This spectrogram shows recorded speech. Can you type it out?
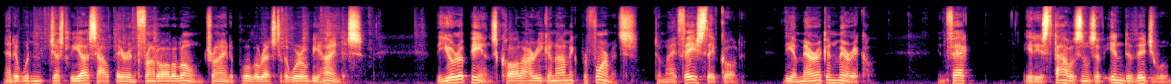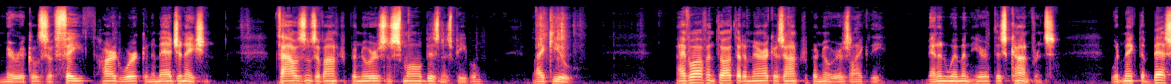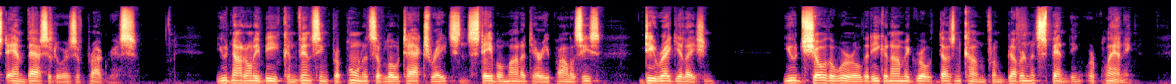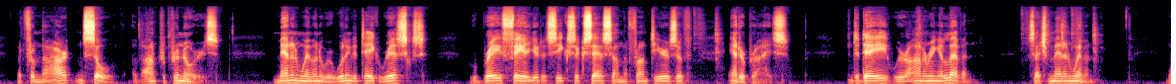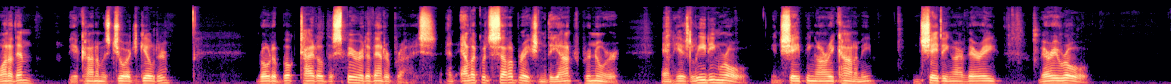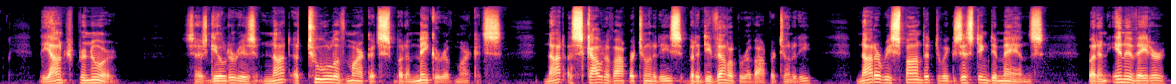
and it wouldn't just be us out there in front all alone trying to pull the rest of the world behind us. The Europeans call our economic performance, to my face they've called it, the American miracle. In fact, it is thousands of individual miracles of faith, hard work, and imagination. Thousands of entrepreneurs and small business people like you. I've often thought that America's entrepreneurs, like the men and women here at this conference, would make the best ambassadors of progress. You'd not only be convincing proponents of low tax rates and stable monetary policies, deregulation, you'd show the world that economic growth doesn't come from government spending or planning, but from the heart and soul of entrepreneurs, men and women who are willing to take risks, who brave failure to seek success on the frontiers of enterprise. And today we're honoring 11 such men and women. One of them, the economist George Gilder, wrote a book titled The Spirit of Enterprise, an eloquent celebration of the entrepreneur and his leading role in shaping our economy, in shaping our very, very role. The entrepreneur, says Gilder, is not a tool of markets, but a maker of markets. Not a scout of opportunities, but a developer of opportunity. Not a respondent to existing demands, but an innovator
